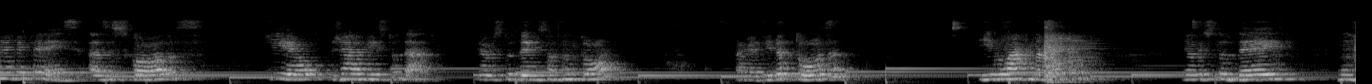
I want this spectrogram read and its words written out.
Minha referência? As escolas que eu já havia estudado. Eu estudei em Santo Antônio a minha vida toda e no Arnaldo eu estudei nos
